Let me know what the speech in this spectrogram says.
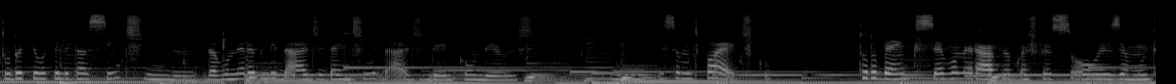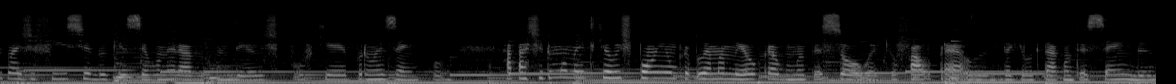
tudo aquilo que ele está sentindo, da vulnerabilidade, da intimidade dele com Deus. E isso é muito poético. Tudo bem que ser vulnerável com as pessoas é muito mais difícil do que ser vulnerável com Deus, porque, por um exemplo, a partir do momento que eu exponho um problema meu para alguma pessoa, que eu falo para ela daquilo que está acontecendo,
